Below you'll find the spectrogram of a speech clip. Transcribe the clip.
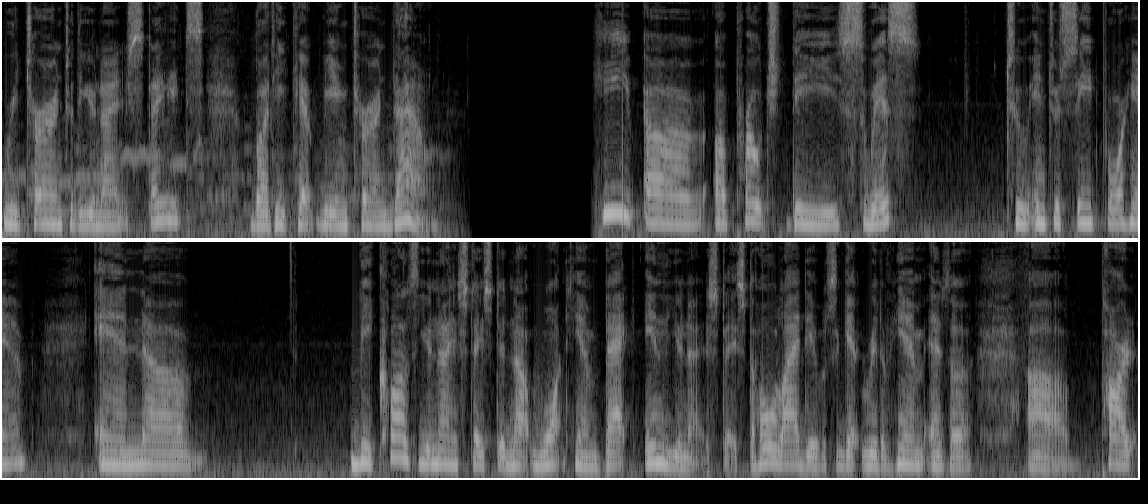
return to the United States, but he kept being turned down. He uh, approached the Swiss to intercede for him, and uh, because the United States did not want him back in the United States, the whole idea was to get rid of him as a uh, part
